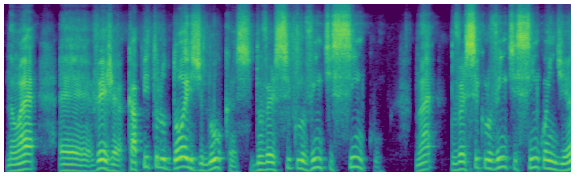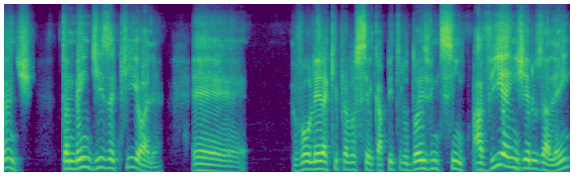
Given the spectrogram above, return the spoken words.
não é? é veja, capítulo 2 de Lucas, do versículo 25, não é? Do versículo 25 em diante, também diz aqui, olha, é, eu vou ler aqui para você, capítulo 2, 25. Havia em Jerusalém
